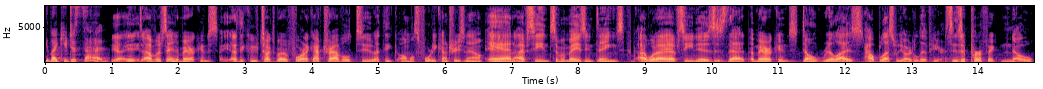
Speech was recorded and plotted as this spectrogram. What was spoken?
like you just said. Yeah, it, I was saying Americans. I think we've talked about it before. Like I've traveled to I think almost forty countries now, and I've seen some amazing things. I, what I have seen is is that Americans don't realize how blessed we are to live here. Is it perfect? No.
